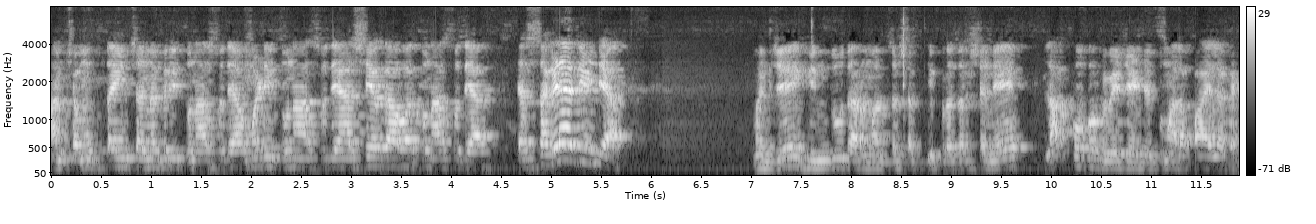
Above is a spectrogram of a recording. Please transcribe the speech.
आमच्या मुक्ताईंच्या नगरीतून असू द्या मडीतून असू द्या शेगावातून असू द्या त्या सगळ्या दिंड्या म्हणजे हिंदू धर्माचं शक्ती प्रदर्शन हे लाखो भगवे झेंडे तुम्हाला पाहायला काय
